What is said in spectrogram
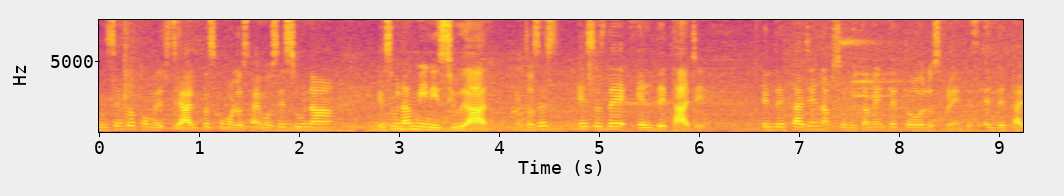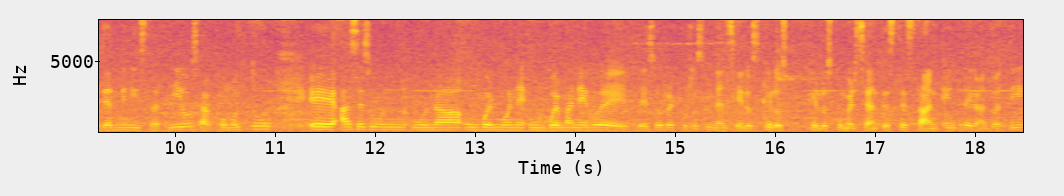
un centro comercial, pues como lo sabemos, es una, es una mini ciudad, entonces eso es de el detalle. El detalle en absolutamente todos los frentes, el detalle administrativo, o sea, cómo tú eh, haces un, un, buen un buen manejo de, de, esos recursos financieros que los, que los comerciantes te están entregando a ti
